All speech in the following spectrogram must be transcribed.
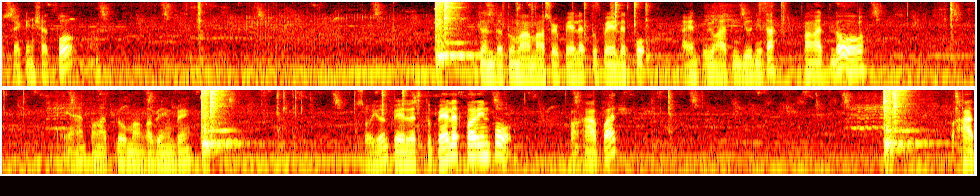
Second shot po. Ganda tumama sir. Pellet to pellet po. Ayan po yung ating unit ha. Pangatlo. Ayan, pangatlo mga kabeng-beng. So yun, pellet to pellet pa rin po. Pang-apat. At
